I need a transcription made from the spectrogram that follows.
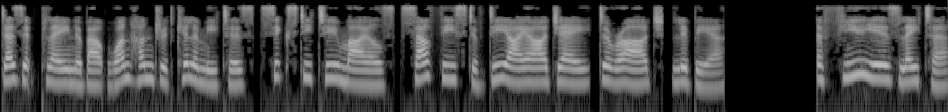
desert plain about 100 kilometers (62 miles) southeast of Dirj, Daraj, Libya. A few years later,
